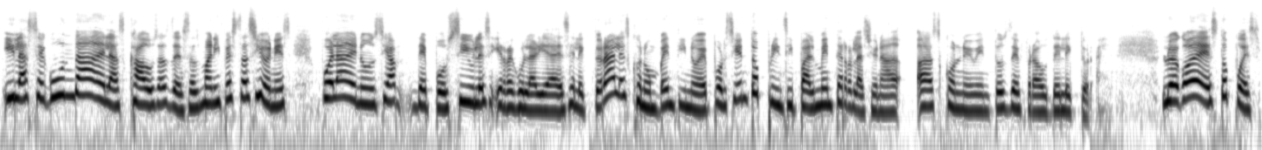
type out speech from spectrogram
y la segunda de las causas de estas manifestaciones fue la denuncia de posibles irregularidades electorales con un 29% principalmente relacionadas con eventos de fraude electoral. Luego de esto, pues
